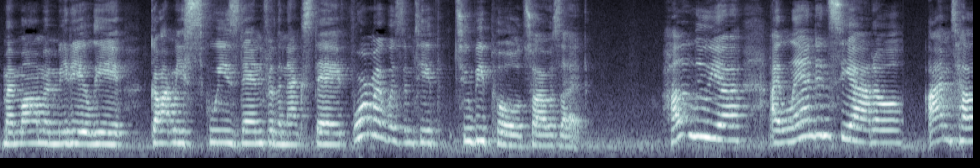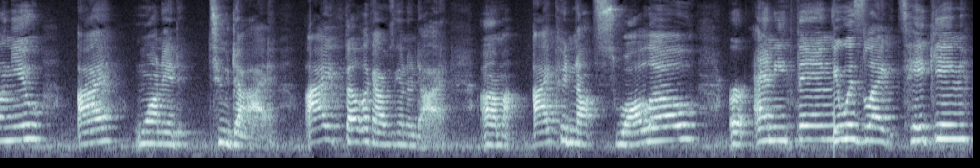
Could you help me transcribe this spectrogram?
My mom immediately got me squeezed in for the next day for my wisdom teeth to be pulled. So I was like, hallelujah. I land in Seattle. I'm telling you, I wanted to die. I felt like I was gonna die. Um, I could not swallow or anything. It was like taking,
